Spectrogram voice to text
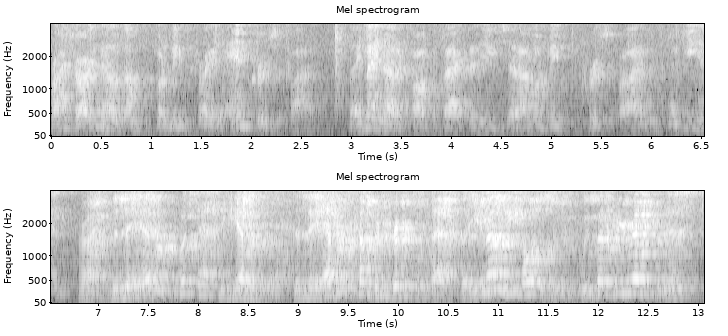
Christ already knows I'm going to be betrayed and crucified. They may not have caught the fact that he said, I'm going to be crucified again. Right. Did they ever put that together? Did they ever come to grips with that and say, you know, he told us we better be ready for this?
